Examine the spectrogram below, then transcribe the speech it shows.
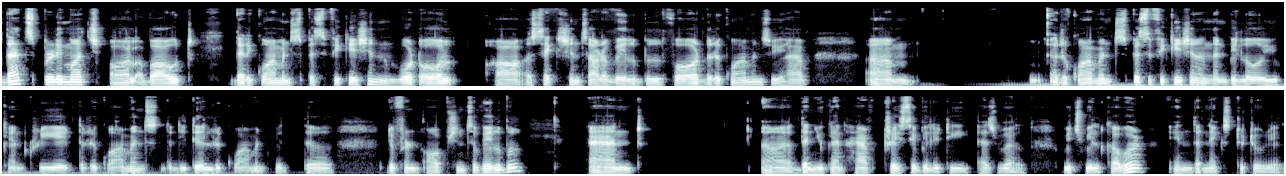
that's pretty much all about the requirement specification and what all uh, sections are available for the requirements. So you have um, a requirement specification and then below you can create the requirements, the detailed requirement with the different options available and uh, then you can have traceability as well which we'll cover in the next tutorial.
